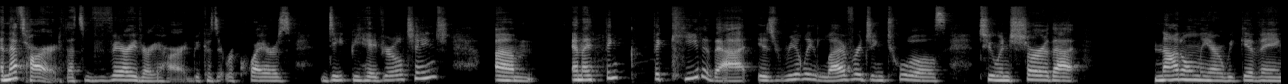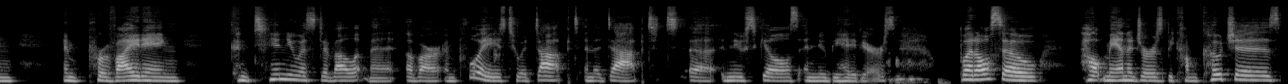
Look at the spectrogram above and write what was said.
And that's hard. That's very, very hard because it requires deep behavioral change. Um, and I think the key to that is really leveraging tools to ensure that not only are we giving and providing continuous development of our employees to adopt and adapt uh, new skills and new behaviors, but also help managers become coaches,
